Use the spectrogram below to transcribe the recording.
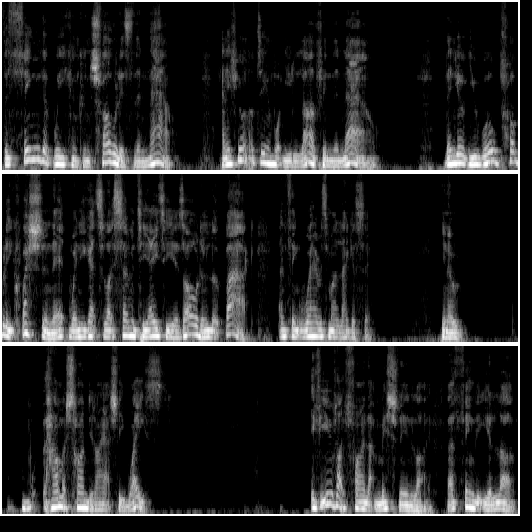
the thing that we can control is the now. And if you're not doing what you love in the now, then you, you will probably question it when you get to like 70, 80 years old and look back and think, where is my legacy? You know, how much time did I actually waste? If you like find that mission in life, that thing that you love,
